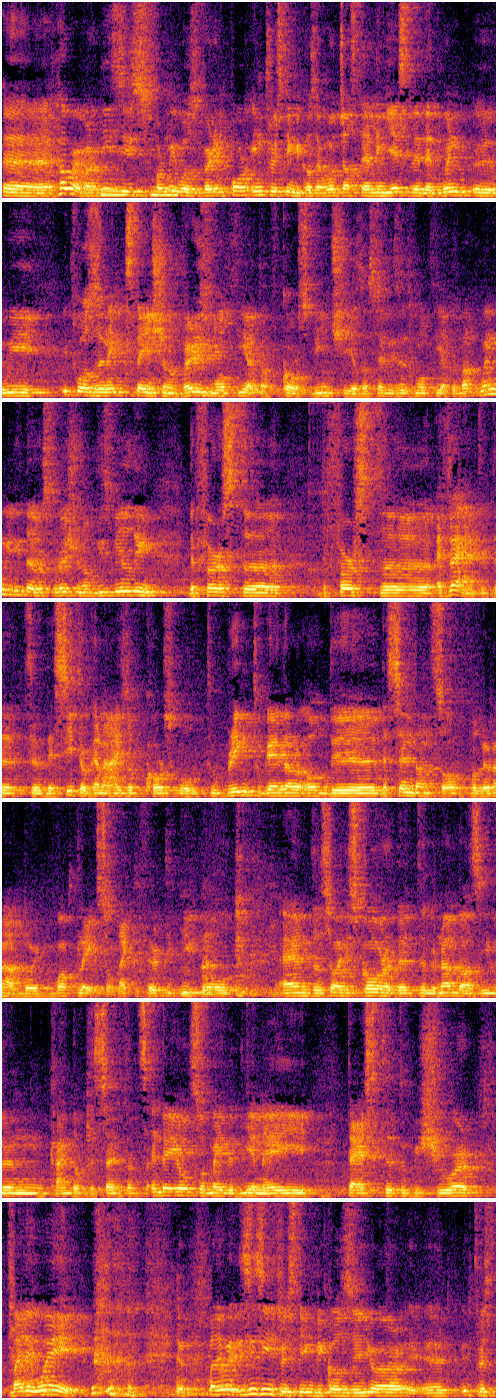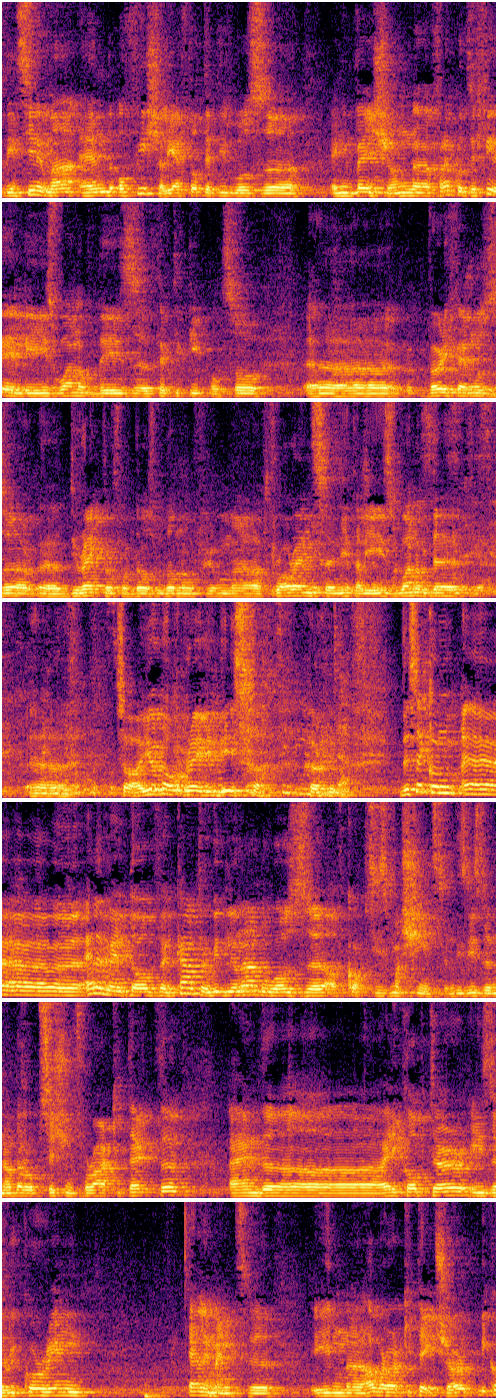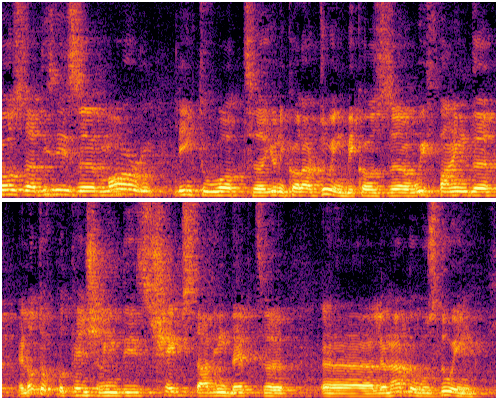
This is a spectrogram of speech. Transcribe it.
Uh, however, this is for me was very important, interesting because I was just telling yesterday that when uh, we, it was an extension of very small theater, of course, Vinci, as I said, is a small theater. But when we did the restoration of this building, the first uh, the first uh, event that uh, the city organized, of course, was to bring together all the descendants of Leonardo in one place, so like 30 people. And uh, so I discovered that Leonardo has even kind of descendants. And they also made a DNA test to be sure. By the way, by the way, this is interesting because you are uh, interested in cinema, and officially I thought that it was uh, an invention. Uh, Franco Zeffirelli is one of these 30 people. So uh, very famous uh, uh, director for those who don't know from Florence in Italy. Is one of the so you know already this the second uh, element of encounter with Leonardo was, uh, of course, his machines, and this is another obsession for architect. And uh, helicopter is a recurring element in uh, our architecture because uh, this is uh, more linked to what Unicol are doing because we find a lot of potential in this shape studying that Leonardo was doing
